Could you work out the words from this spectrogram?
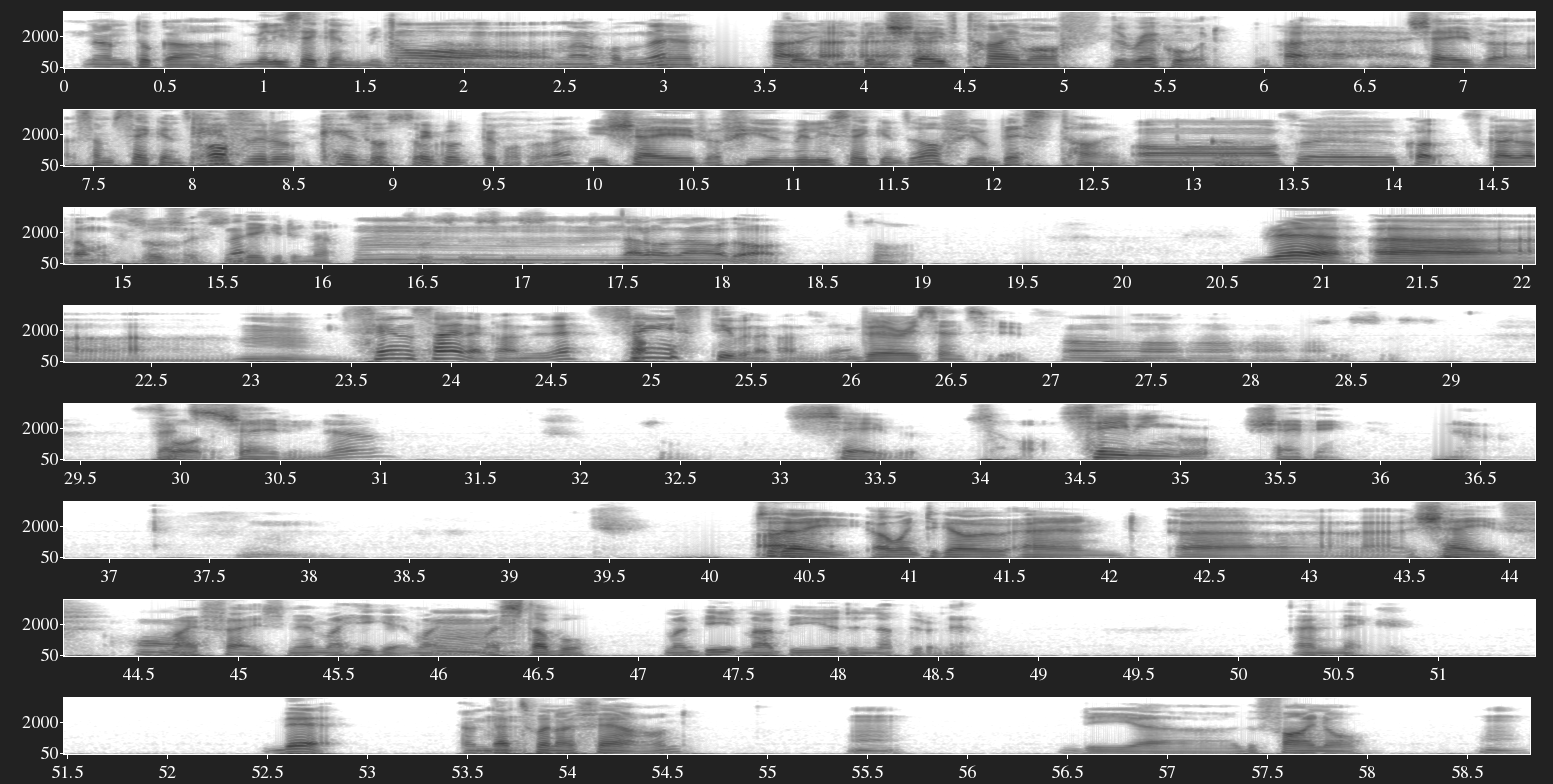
なんとか millisecond みたいな。ああ、なるほどね。ね。は So いはいはい you can shave time off the record. はいはいはい。shave、uh, some seconds off. 削る、削っていくってことね。You shave a few milliseconds off your best time. ああ、そういうか使い方もするんですね。できるね。うーそうそうそうそん。なるほど、なるほど。そう。で、あーうん。繊細な感じね。センシティブな感じね。very sensitive. うんうんうんうんうんそう That's です。shaving ね。シェイブ。そう。シェイビング。shaving. うん Today I went to go and uh, shave うん my face ね。my ヒゲ、my, うん my stubble. my, be my beard になってるね。and neck. で、and that's when I found うん。the, uh, the final うん。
